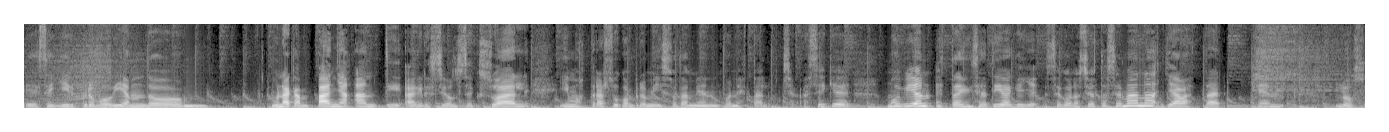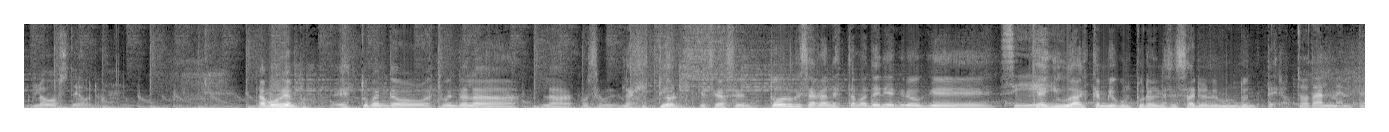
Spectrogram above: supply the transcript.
eh, seguir promoviendo mm, una campaña anti-agresión sexual y mostrar su compromiso también con esta lucha. Así que muy bien, esta iniciativa que se conoció esta semana ya va a estar en los Globos de Oro. Está muy bien, estupendo, estupenda la, la, gestión que se hace. Todo lo que se haga en esta materia creo que, que ayuda al cambio cultural necesario en el mundo entero. Totalmente.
